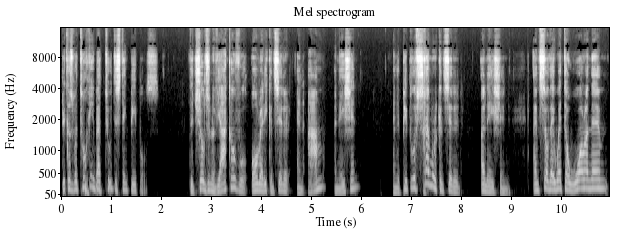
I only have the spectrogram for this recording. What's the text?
because we're talking about two distinct peoples. The children of Yaakov were already considered an Am, a nation, and the people of Shechem were considered a nation. And so they went to war on them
